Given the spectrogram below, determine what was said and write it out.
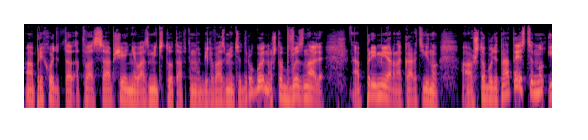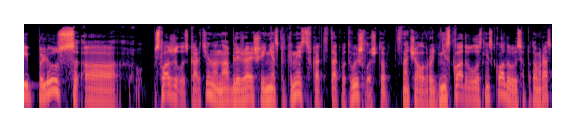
э, приходят от вас сообщения «возьмите тот автомобиль, возьмите другой», но чтобы вы знали примерно картину, что будет на тесте, ну и плюс сложилась картина на ближайшие несколько месяцев. Как-то так вот вышло, что сначала вроде не складывалось, не складывалось, а потом раз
